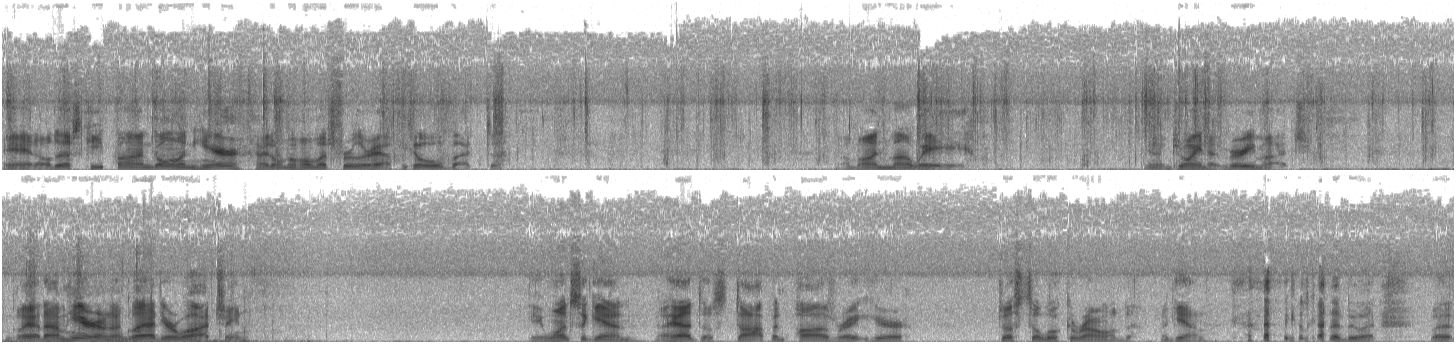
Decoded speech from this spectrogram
And I'll just keep on going here. I don't know how much further I have to go, but uh, I'm on my way. And enjoying it very much. I'm glad I'm here and I'm glad you're watching. Okay, once again, I had to stop and pause right here just to look around again. I just gotta do it. But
